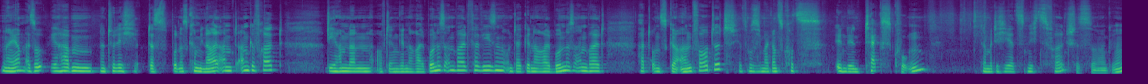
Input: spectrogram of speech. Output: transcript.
Naja, also wir haben natürlich das Bundeskriminalamt angefragt. Die haben dann auf den Generalbundesanwalt verwiesen und der Generalbundesanwalt hat uns geantwortet. Jetzt muss ich mal ganz kurz in den Text gucken, damit ich hier jetzt nichts Falsches sage.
